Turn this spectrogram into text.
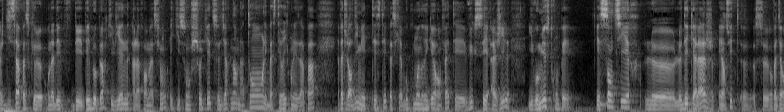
je dis ça parce qu'on a des, des, développeurs qui viennent à la formation et qui sont choqués de se dire non mais attends, les bases théoriques on les a pas. En fait je leur dis mais testez parce qu'il y a beaucoup moins de rigueur en fait et vu que c'est agile, il vaut mieux se tromper et sentir le, décalage et ensuite, euh, on va dire,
